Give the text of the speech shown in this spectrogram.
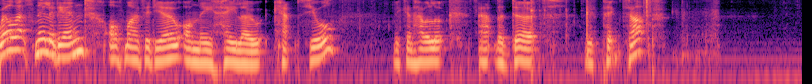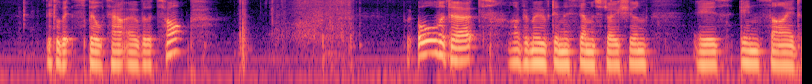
Well, that's nearly the end of my video on the Halo capsule. We can have a look at the dirt we've picked up. Little bit spilt out over the top. But all the dirt I've removed in this demonstration is inside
